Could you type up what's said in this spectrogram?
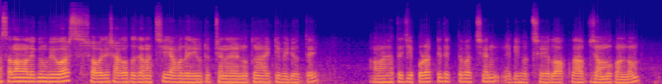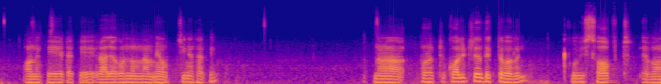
আসসালামু আলাইকুম ভিউয়ার্স, সবাইকে স্বাগত জানাচ্ছি আমাদের ইউটিউব চ্যানেলের নতুন আরেকটি ভিডিওতে। আমার হাতে যে প্রোডাক্টটি দেখতে পাচ্ছেন, এটি হচ্ছে লক লাভ জাম্বু কন্ডম। অনেকে এটাকে রাজা কন্ডম নামেও চিনে থাকে। আপনারা প্রোডাক্টের কোয়ালিটিটা দেখতে পাবেন। খুবই সফট এবং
